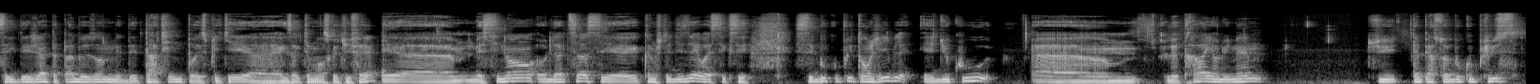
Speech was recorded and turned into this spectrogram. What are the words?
c'est que déjà t'as pas besoin de mettre des tartines pour expliquer euh, exactement ce que tu fais et euh, mais sinon au-delà de ça c'est comme je te disais ouais c'est que c'est c'est beaucoup plus tangible et du coup euh, le travail en lui-même, tu t'aperçois beaucoup plus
